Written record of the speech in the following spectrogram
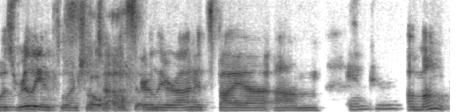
was really influential So to us earlier on. It's by a um, Andrew. a monk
